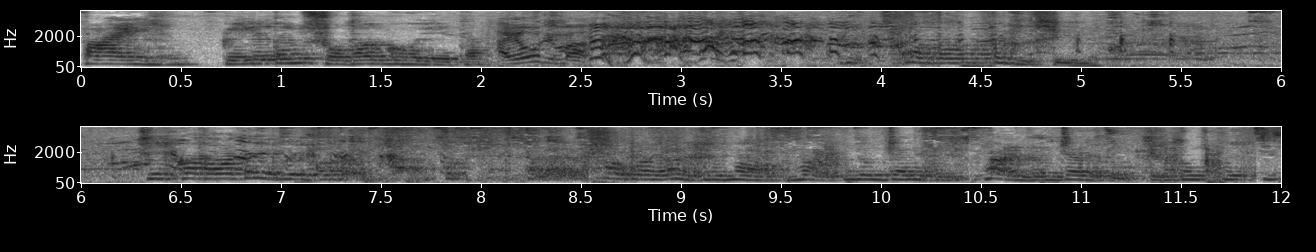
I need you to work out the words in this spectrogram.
পাইনি। পেলে তো আমি সৌভাগ্য হয়ে যেতাম। কথাবার্তা কিছুই ঠিক কথাবার্তা করছিস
